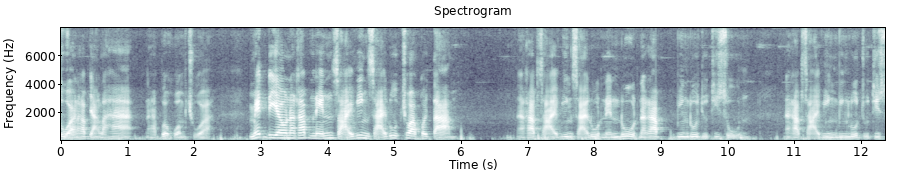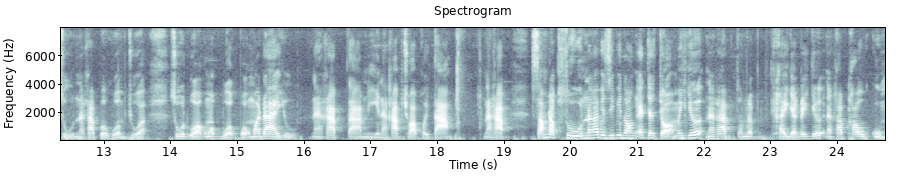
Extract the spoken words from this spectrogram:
ตัวนะครับอย่างละห้านะครับเพื่อความชัวร์เม็ดเดียวนะครับ เน้นสายวิ่งสายรูดชอบค่อยตามนะครับ สายวิ่งสายรูดเน้นรูดนะครับ วิ่งรูดอยู่ที่ศูนย์ นะครับสายวิ่งวิ่งรูดอยู่ที่ศูนย์นะครับเพื่อความชัวร์สูตรออกมาบวกออกมาได้อยู่นะครับตามนี้นะครับชอบค่อยตามนะครับสำหรับศูนย์นะครับเป็นซีพี่น้องแอดจะเจาะไม่เยอะนะครับสำหรับใครอยากได้เยอะนะครับ เข้ากลุ่ม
